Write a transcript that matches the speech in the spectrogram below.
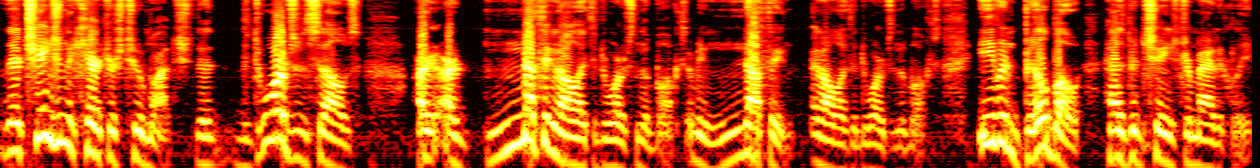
They're changing the characters too much. The, the dwarves themselves are, are nothing at all like the dwarves in the books. I mean, nothing at all like the dwarves in the books. Even Bilbo has been changed dramatically.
